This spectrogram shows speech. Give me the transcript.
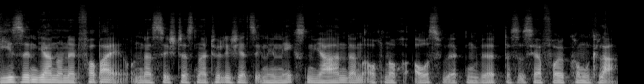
die sind ja noch nicht vorbei. Und dass sich das natürlich jetzt in den nächsten Jahren dann auch noch auswirken wird, das ist ja vollkommen klar.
